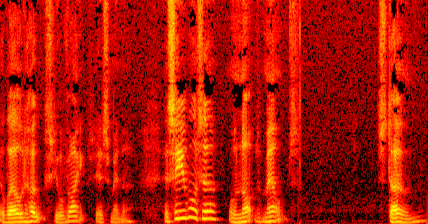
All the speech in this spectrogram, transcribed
The world hopes you're right, says. The sea water will not melt. Stone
